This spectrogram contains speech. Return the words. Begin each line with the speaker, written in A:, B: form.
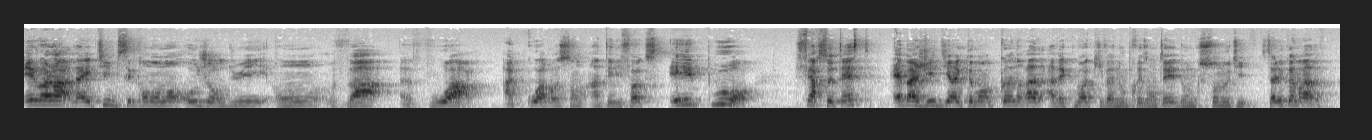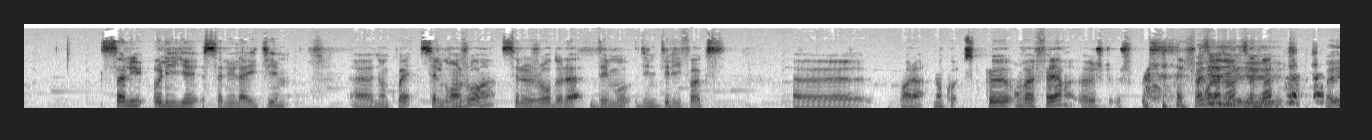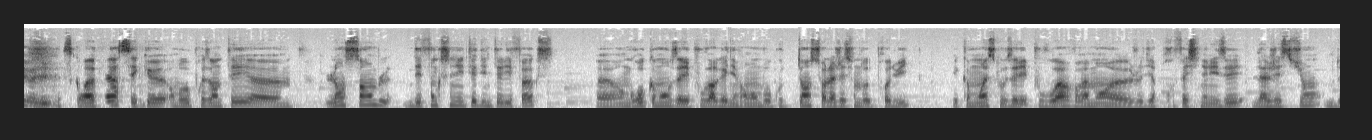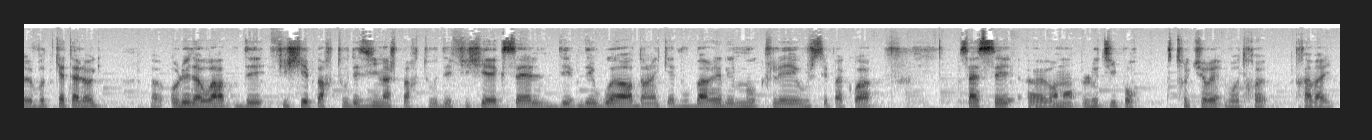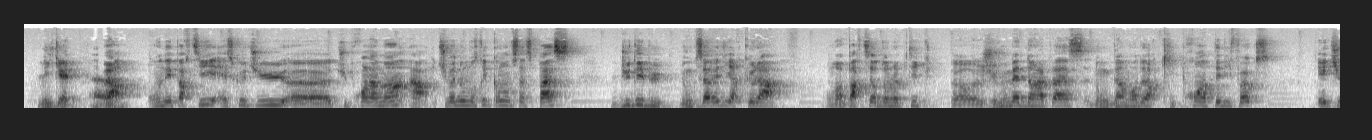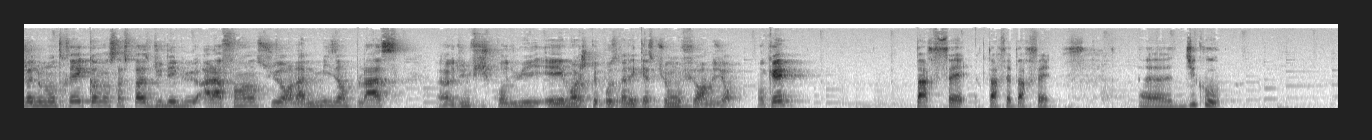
A: Et voilà, la team, c'est le grand moment. Aujourd'hui, on va voir à quoi ressemble IntelliFox. Et pour faire ce test, eh ben, j'ai directement Conrad avec moi qui va nous présenter donc son outil. Salut Conrad.
B: Salut Olivier, salut la team. Euh, donc ouais, c'est le grand jour, hein. c'est le jour de la démo d'IntelliFox. Euh, voilà, donc ce qu'on va faire, euh, je,
A: vas-y, vas-y, vas-y, vas-y.
B: Ce qu'on va faire, c'est qu'on va vous présenter l'ensemble des fonctionnalités d'IntelliFox. Euh, en gros, comment vous allez pouvoir gagner vraiment beaucoup de temps sur la gestion de votre produit et comment est-ce que vous allez pouvoir vraiment, euh, je veux dire, professionnaliser la gestion de votre catalogue euh, au lieu d'avoir des fichiers partout, des images partout, des fichiers Excel, des, Word dans lesquels vous barrez les mots-clés ou je sais pas quoi. Ça, c'est vraiment l'outil pour structurer votre travail.
A: Nickel. Alors, on est parti. Est-ce que tu, tu prends la main? Alors, tu vas nous montrer comment ça se passe du début. Donc ça veut dire que là, on va partir dans l'optique. Euh, je vais me mettre dans la place d'un vendeur qui prend un Telefox et tu vas nous montrer comment ça se passe du début à la fin sur la mise en place euh, d'une fiche produit et moi je te poserai des questions au fur et à mesure. Ok?
B: Parfait, parfait, parfait. Euh, du coup,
